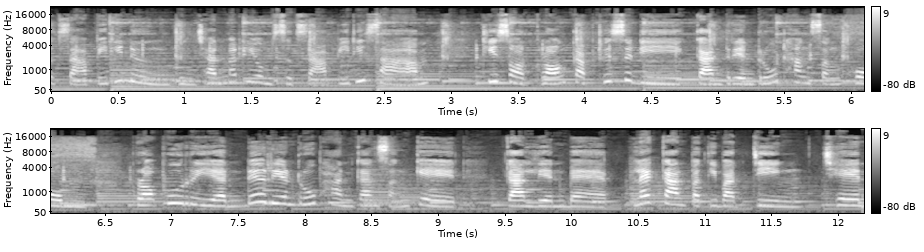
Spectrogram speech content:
ศึกษาปีที่ 1 ถึงชั้นมัธยมศึกษาปีที่ 3 ที่สอดคล้องกับทฤษฎีการเรียนรู้ทางสังคม เพราะผู้เรียนได้เรียนรู้ผ่านการสังเกต การเรียนแบบและการปฏิบัติจริง เช่น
